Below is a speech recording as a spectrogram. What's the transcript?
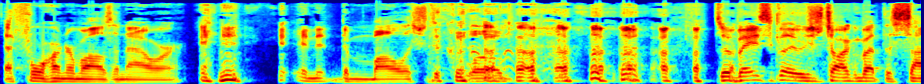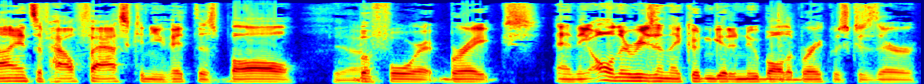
at 400 miles an hour and it, and it demolished the club. so basically it was just talking about the science of how fast can you hit this ball Yeah. before it breaks. And the only reason they couldn't get a new ball to break was because their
